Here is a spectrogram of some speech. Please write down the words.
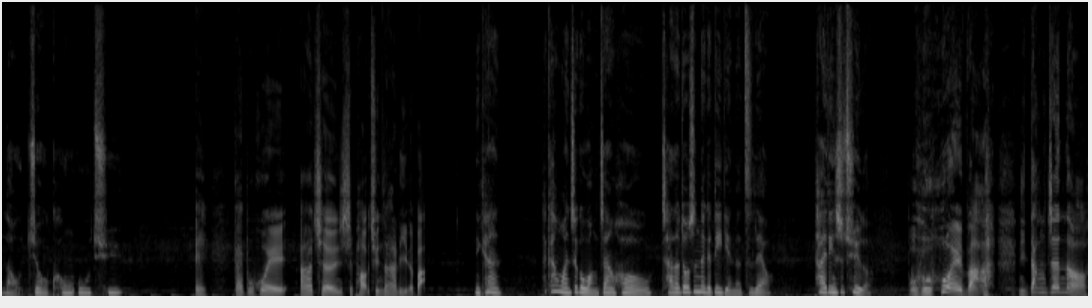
老旧空屋区，哎，该不会阿成是跑去那里了吧？你看，他看完这个网站后，查的都是那个地点的资料，他一定是去了。不会吧？你当真哦？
